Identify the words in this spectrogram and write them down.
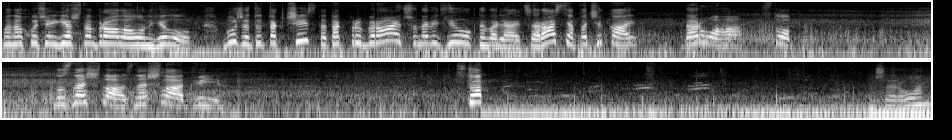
Вона хоче, я ж набрала он гілок. Боже, тут так чисто, так прибирають, що навіть гілок не валяється. Растя, почекай. Дорога. Стоп. Ну, знайшла, знайшла дві. Стоп. Вже озерон.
